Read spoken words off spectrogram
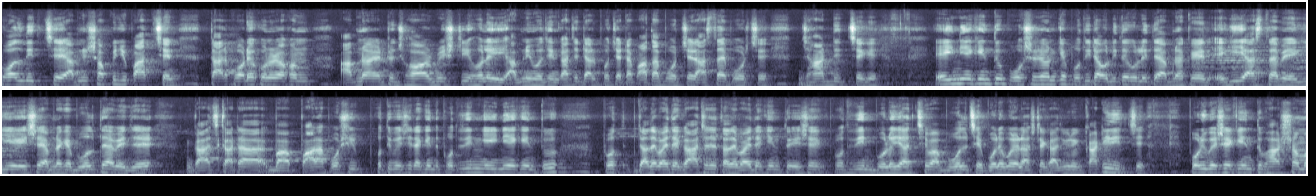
ফল দিচ্ছে, আপনি সব কিছু পাচ্ছেন। তারপরেও কোনো রকম আপনার একটু ঝড়, বৃষ্টি হলেই আপনি বলছেন গাছের ডাল পড়ছে, একটা পাতা পড়ছে, রাস্তায় পড়ছে, ঝাঁট দিচ্ছে কে। এই নিয়ে কিন্তু প্রশাসনকে প্রতিটা অলিতে গলিতে আপনাকে এগিয়ে আসতে হবে, এগিয়ে এসে আপনাকে বলতে হবে যে গাছ কাটা বা পাড়াপড়শি প্রতিবেশীরা কিন্তু প্রতিদিন এই নিয়ে কিন্তু যাদের বাড়িতে গাছ আছে তাদের বাড়িতে কিন্তু এসে প্রতিদিন বলে যাচ্ছে বা বলছে, বলে বলে লাস্টে গাছগুলোকে কাটিয়ে দিচ্ছে। পরিবেশে কিন্তু ভারসাম্য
